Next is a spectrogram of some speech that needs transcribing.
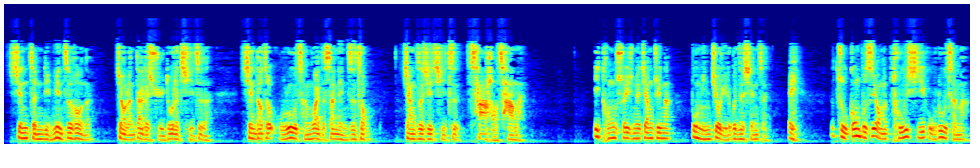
先轸领命之后呢，叫人带了许多的旗帜啊，先到这五路城外的山林之中，将这些旗帜插好插满。一同随行的将军呢？不明就里的问这先轸：“哎，主公不是要我们突袭五路城吗？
